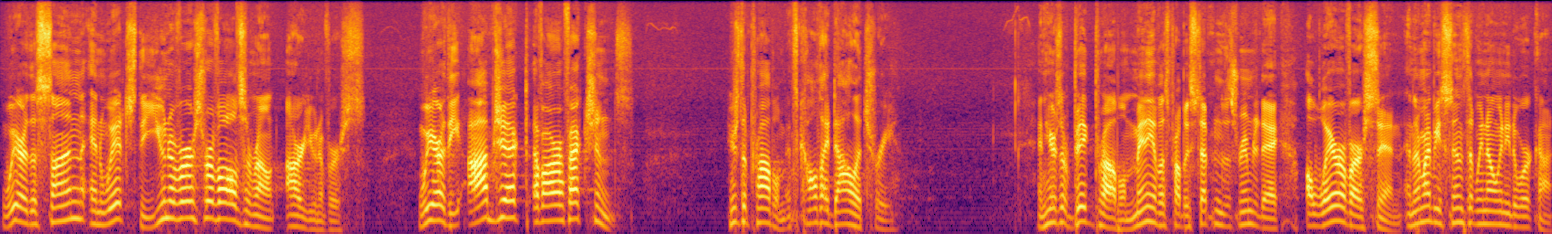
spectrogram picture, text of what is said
We are the sun in which the universe revolves around, our universe. We are the object of our affections. Here's the problem it's called idolatry. And here's a big problem. Many of us probably stepped into this room today aware of our sin. And there might be sins that we know we need to work on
